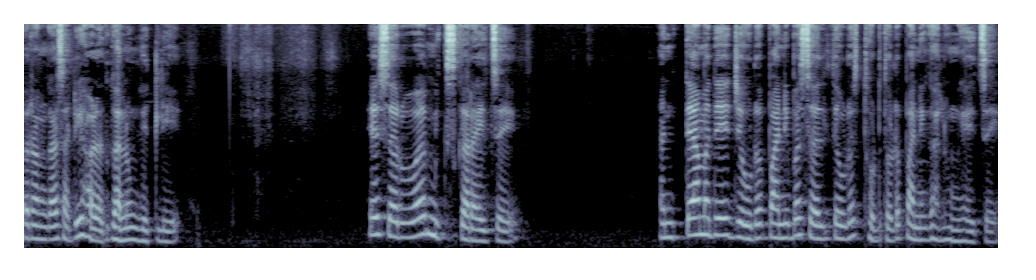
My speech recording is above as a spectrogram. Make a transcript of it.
रंगासाठी हळद घालून घेतली आहे. हे सर्व मिक्स करायचं आहे आणि त्यामध्ये जेवढं पाणी बसेल तेवढंच थोडं थोडं पाणी घालून घ्यायचं आहे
